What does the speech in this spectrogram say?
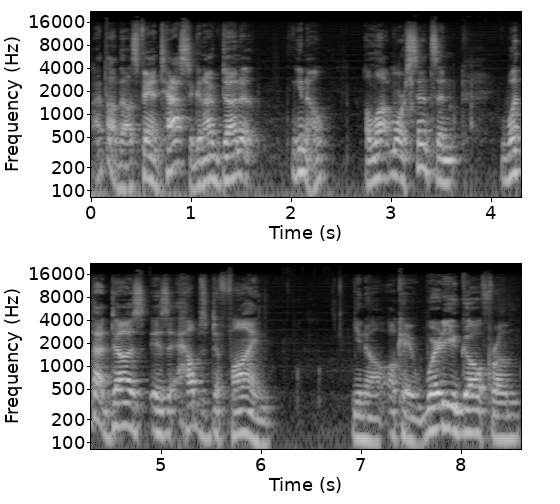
i thought that was fantastic and i've done it you know a lot more since and what that does is it helps define you know okay where do you go from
